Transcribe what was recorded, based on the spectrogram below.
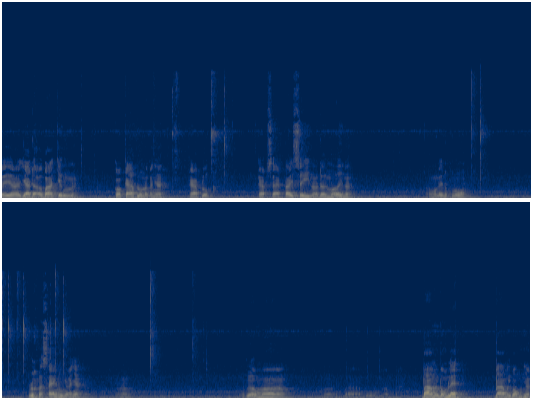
đây à, giá đỡ ba chân nè. Có cáp luôn nè cả nhà. Cáp luôn. Cáp sạc tai si là đời mới nè. Còn đây nút nguồn. Rất là sáng luôn nha cả nhà. Đó. gồm à, 30 bóng led. 30 bóng nha.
